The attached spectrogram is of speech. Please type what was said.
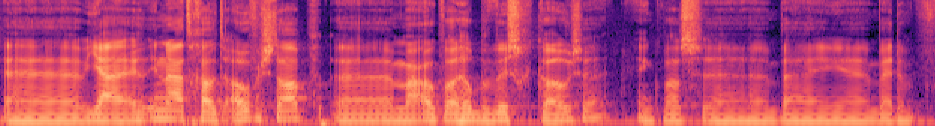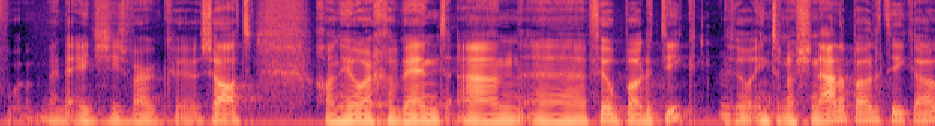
uh, ja, inderdaad grote overstap, uh, maar ook wel heel bewust gekozen. Ik was bij, bij, de, bij de agencies waar ik zat gewoon heel erg gewend aan veel politiek. Veel internationale politiek ook.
